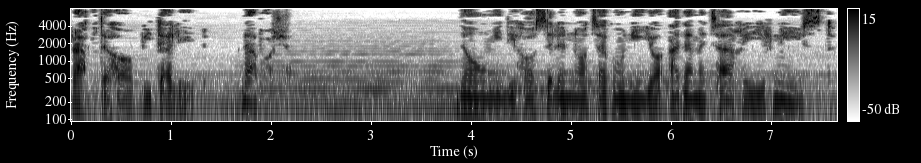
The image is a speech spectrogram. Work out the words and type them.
رفته ها بی دلیل نباشد. ناامیدی حاصل ناتوانی یا عدم تغییر نیست.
